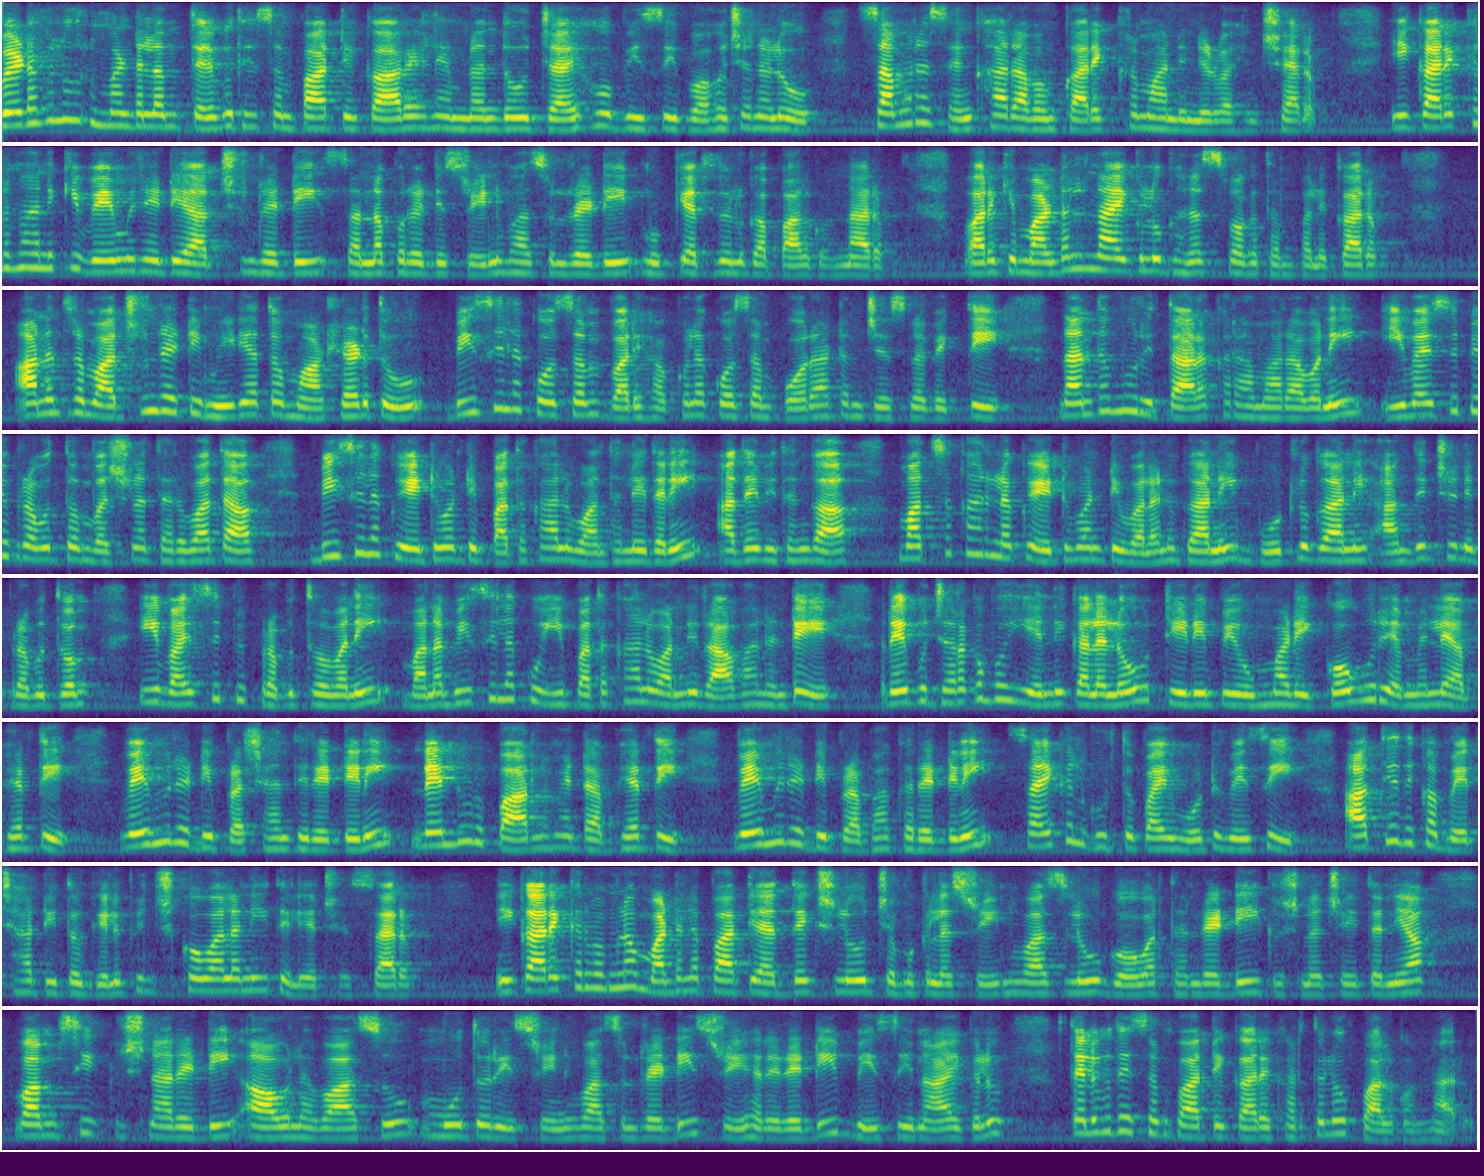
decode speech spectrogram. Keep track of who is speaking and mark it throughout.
Speaker 1: వెడవలూరు మండలం తెలుగుదేశం పార్టీ కార్యాలయం నందు జైహో బీసీ బహుజనులు సమర శంఖారావం కార్యక్రమాన్ని నిర్వహించారు. ఈ కార్యక్రమానికి వేమిరెడ్డి అర్జున్ రెడ్డి సన్నపురెడ్డి శ్రీనివాసులు రెడ్డి ముఖ్య అతిథులుగా పాల్గొన్నారు. వారికి మండల నాయకులు ఘన స్వాగతం పలికారు. అనంతరం అర్జున్ రెడ్డి మీడియాతో మాట్లాడుతూ బీసీల కోసం వారి హక్కుల కోసం పోరాటం చేసిన వ్యక్తి నందమూరి తారక రామారావని. ఈ వైసీపీ ప్రభుత్వం వచ్చిన తర్వాత బీసీలకు ఎటువంటి పథకాలు అందలేదని అదేవిధంగా మత్స్యకారులకు ఎటువంటి వలలు గాని బూట్లు గాని అందించని ప్రభుత్వం ఈ వైసీపీ ప్రభుత్వం అని మన బీసీలకు ఈ పథకాలు అన్ని రావాలంటే రేపు జరగబోయే ఎన్నికలలో టీడీపీ ఉమ్మడి కోవూరు ఎమ్మెల్యే అభ్యర్థి వేమిరెడ్డి ప్రశాంతి రెడ్డిని నెల్లూరు పార్లమెంట్ అభ్యర్థి వేమిరెడ్డి ప్రభాకర్ రెడ్డిని సైకిల్ గుర్తుపై ఓటు వేసి అత్యధిక మెజార్టీతో గెలిపించుకోవాలని తెలియజేశారు. ఈ కార్యక్రమంలో మండల పార్టీ అధ్యక్షులు చెముకల శ్రీనివాసులు గోవర్ధన్ రెడ్డి కృష్ణ చైతన్య వంశీ కృష్ణారెడ్డి ఆవుల వాసు మూతూరి శ్రీనివాసులు రెడ్డి శ్రీహరి రెడ్డి బీసీ నాయకులు తెలుగుదేశం పార్టీ కార్యకర్తలు పాల్గొన్నారు.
